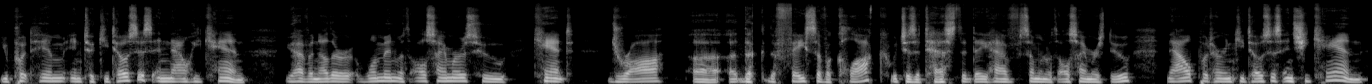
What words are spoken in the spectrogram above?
you put him into ketosis and now he can. You have another woman with Alzheimer's who can't draw uh, the the face of a clock, which is a test that they have someone with Alzheimer's do. Now put her in ketosis, and she can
